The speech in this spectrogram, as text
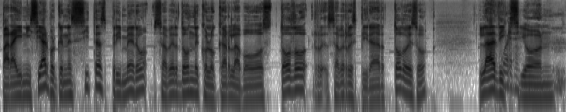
para iniciar, porque necesitas primero saber dónde colocar la voz, todo, re- saber respirar, todo eso. La adicción,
